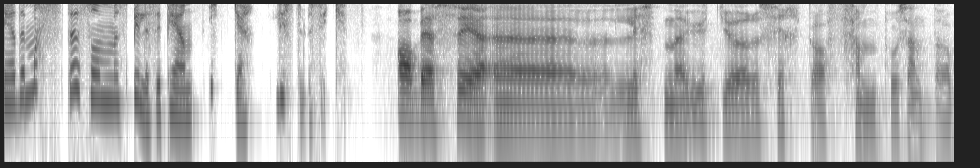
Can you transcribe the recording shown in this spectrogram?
er det meste som spilles i P1 ikke listemusikk. ABC-listene eh, utgjør ca. 5 av,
